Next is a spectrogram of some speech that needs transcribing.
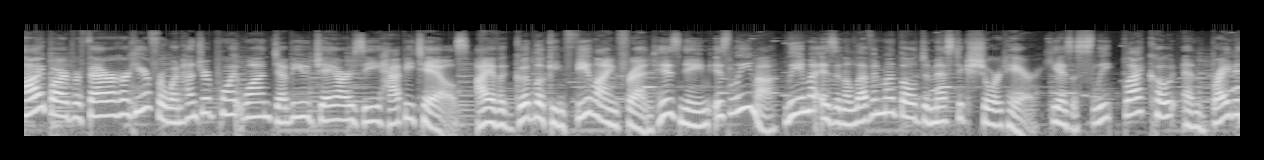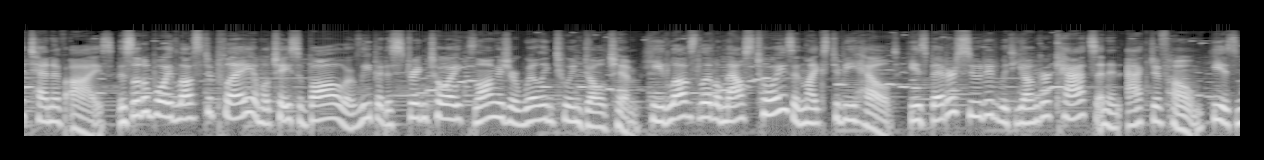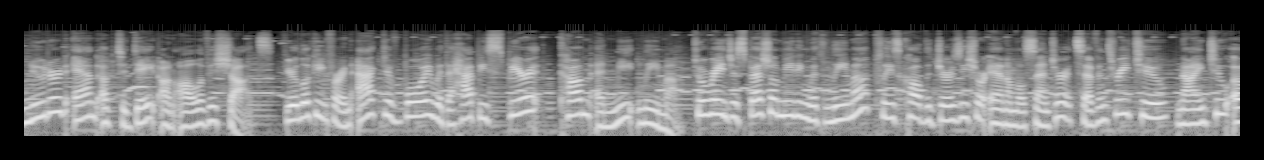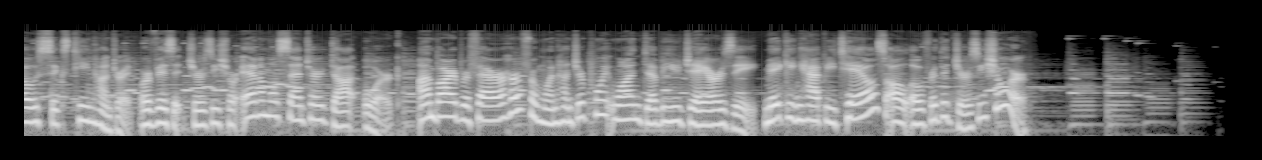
Hi, Barbara Farraher here for 100.1 WJRZ Happy Tailz. I have a good looking feline friend. His name is Lima. Lima is an 11 month old domestic short hair. He has a sleek black coat and bright, attentive eyes. This little boy loves to play and will chase a ball or leap at a string toy as long as you're willing to indulge him. He loves little mouse toys and likes to be held. He is better suited with younger cats and an active home. He is neutered and up to date on all of his shots. If you're looking for an active boy with a happy spirit, come and meet Lima. To arrange a special meeting with Lima, please call the Jersey Shore Animal Center at 732 920 1600 or visit jerseyshoreanimalcenter.org. I'm Barbara Farraher from 100.1 WJRZ, making happy tales all over the Jersey Shore.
